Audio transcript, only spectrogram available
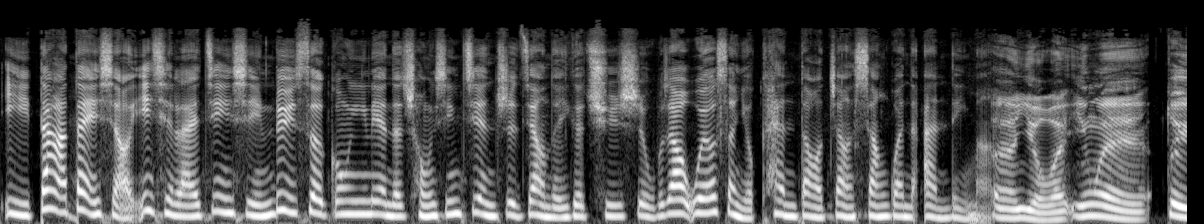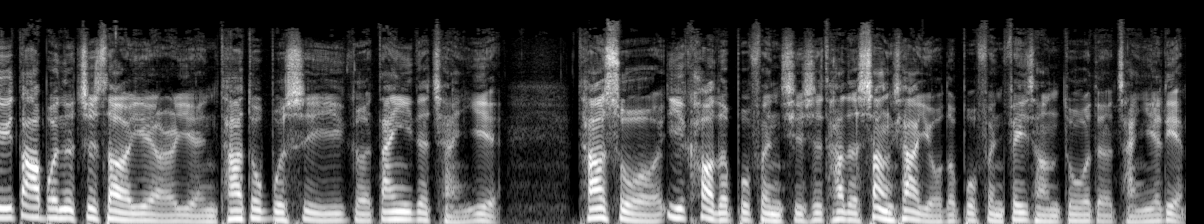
以大带小，一起来进行绿色供应链的重新建制这样的一个趋势。我不知道 Wilson 有看到这样相关的案例吗？嗯，有啊，因为对于大部分的制造业而言，它都不是一个单一的产业，它所依靠的部分，其实它的上下游的部分非常多的产业链。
